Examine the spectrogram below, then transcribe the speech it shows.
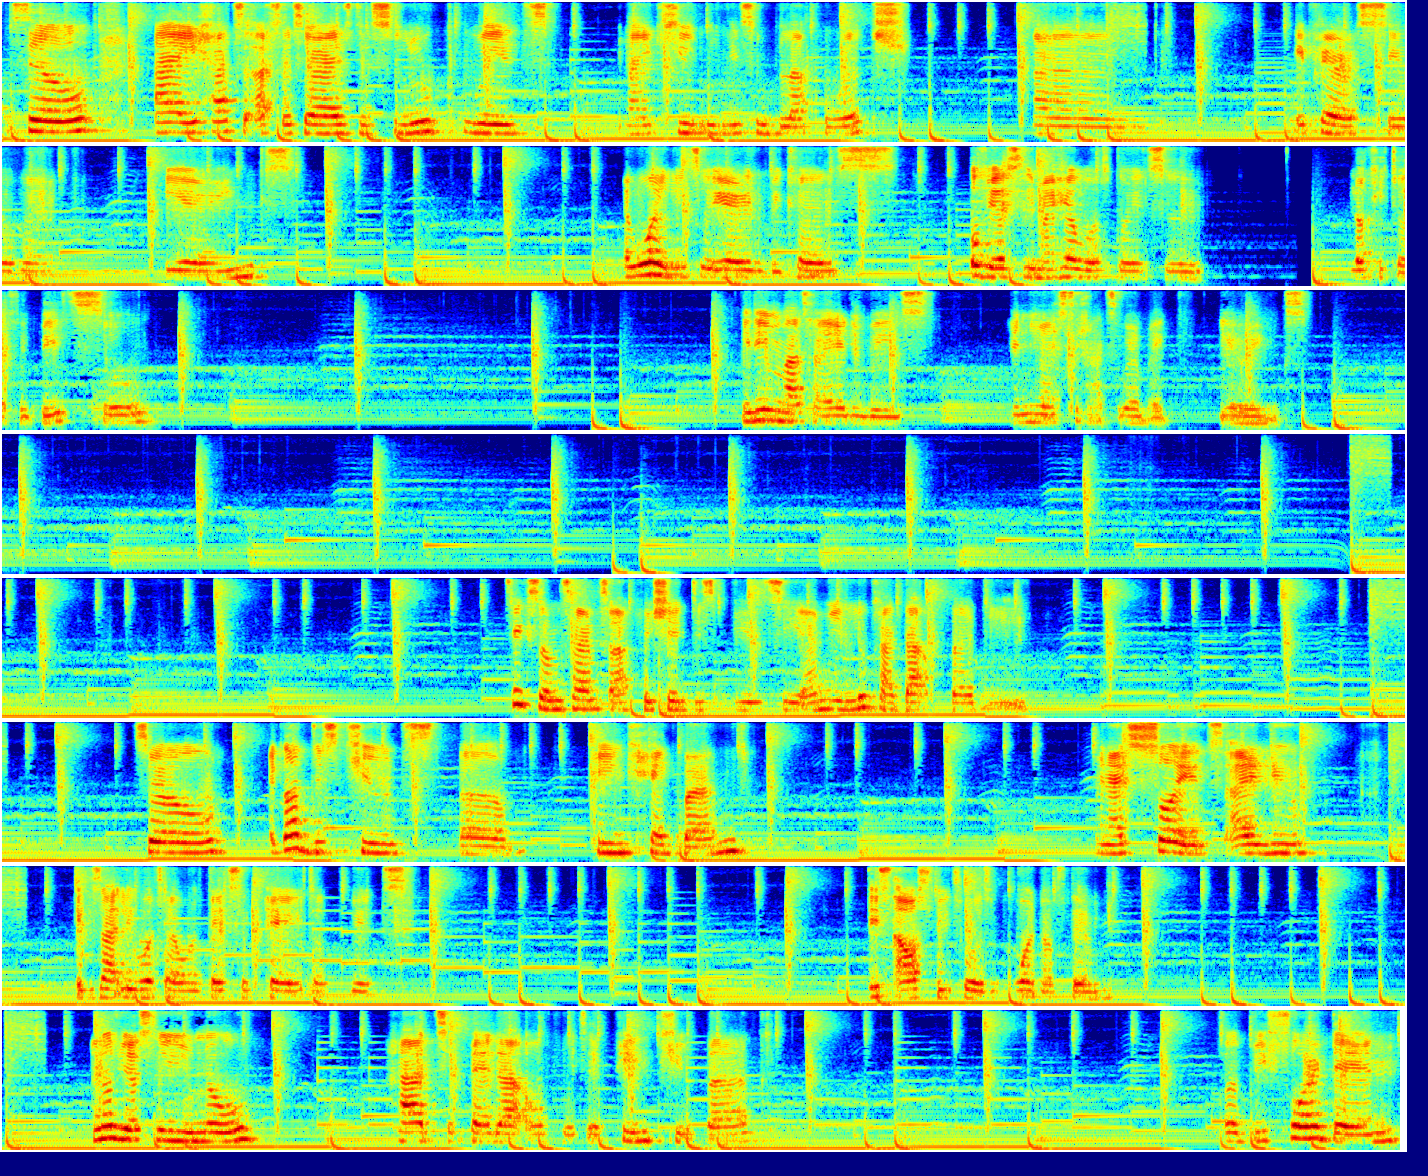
So I had to accessorize this look with my cute little black watch and a pair of silver earrings. I wore a little earring because obviously my hair was going to lock it off a bit so it didn't matter anyways. I knew I still had to wear my earrings. Take some time to appreciate this beauty. I mean, look at that body. So I got this cute um, pink headband when I saw it, I knew exactly what I wanted to pair it up with. This outfit was one of them. And obviously, you know, had to pair that up with a pink cute bag. But before then,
